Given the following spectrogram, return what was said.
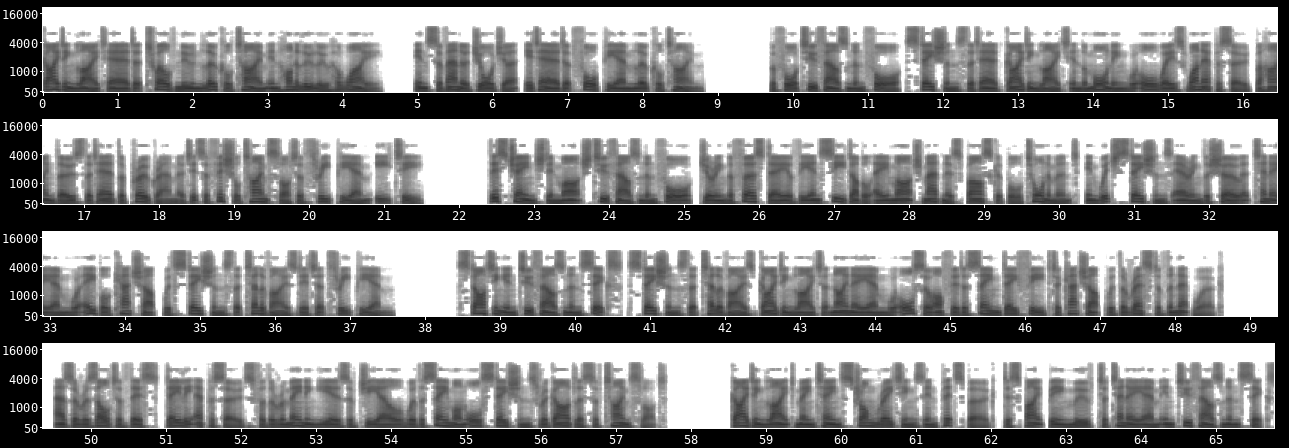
Guiding Light aired at 12 noon local time in Honolulu, Hawaii. In Savannah, Georgia, it aired at 4 p.m. local time. Before 2004, stations that aired Guiding Light in the morning were always one episode behind those that aired the program at its official timeslot of 3 p.m. ET. This changed in March 2004, during the first day of the NCAA March Madness basketball tournament, in which stations airing the show at 10 a.m. were able catch up with stations that televised it at 3 p.m. Starting in 2006, stations that televised Guiding Light at 9 am were also offered a same-day feed to catch up with the rest of the network. As a result of this, daily episodes for the remaining years of GL were the same on all stations regardless of timeslot. Guiding Light maintained strong ratings in Pittsburgh, despite being moved to 10 am in 2006.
